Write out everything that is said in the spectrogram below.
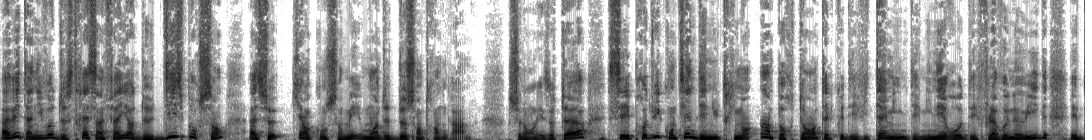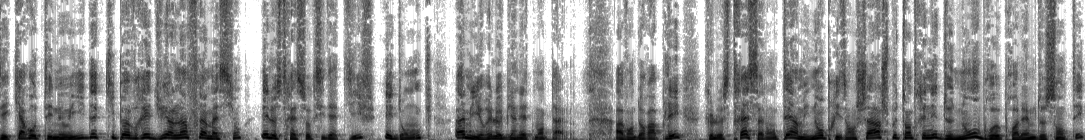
avaient un niveau de stress inférieur de 10% à ceux qui en consommaient moins de 230 grammes. Selon les auteurs, ces produits contiennent des nutriments importants tels que des vitamines, des minéraux, des flavonoïdes et des caroténoïdes qui peuvent réduire l'inflammation et le stress oxydatif et donc améliorer le bien-être mental. Avant de rappeler que le stress à long terme et non pris en charge peut entraîner de nombreux problèmes de santé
